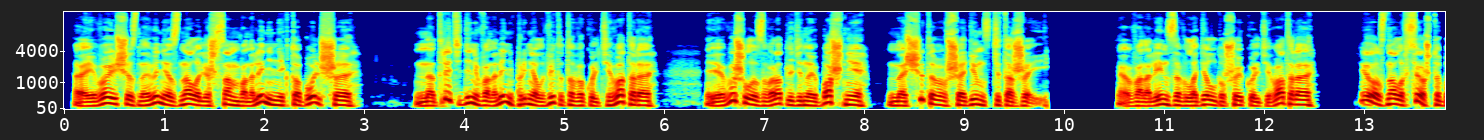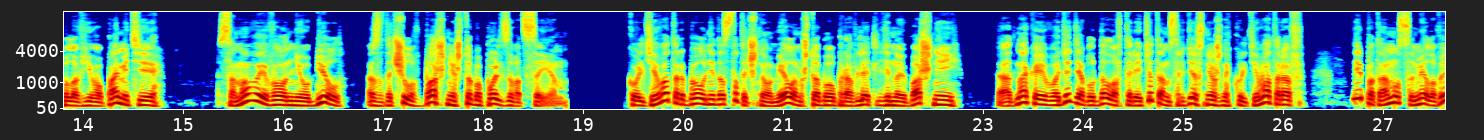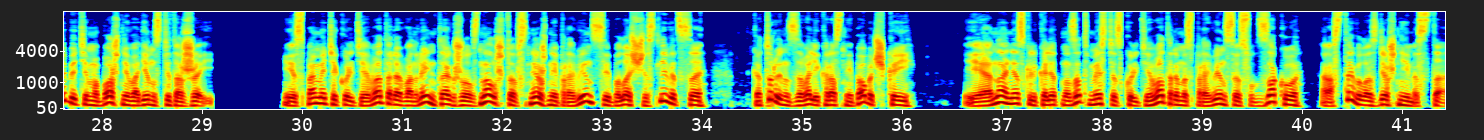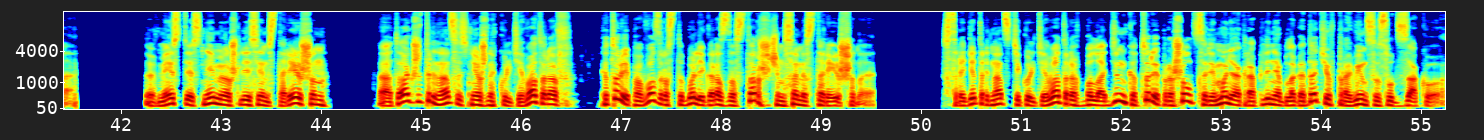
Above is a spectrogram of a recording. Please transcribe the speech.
О его исчезновении знал лишь сам Ван Линь и никто больше. На третий день Ван Линь принял вид этого культиватора и вышел из ворот ледяной башни, насчитывавшей 11 этажей. Ван Линь завладел душой культиватора и узнал все, что было в его памяти. Самого его он не убил, а заточил в башне, чтобы пользоваться им. Культиватор был недостаточно умелым, чтобы управлять ледяной башней, однако его дядя обладал авторитетом среди снежных культиваторов и потому сумел выбить ему башню в 11 этажей. Из памяти культиватора Ван Лень также узнал, что в снежной провинции была счастливица, которую называли Красной Бабочкой, и она несколько лет назад вместе с культиватором из провинции Судзаку оставила здешние места. Вместе с ними ушли семь старейшин, а также 13 снежных культиваторов, которые по возрасту были гораздо старше, чем сами старейшины. Среди 13 культиваторов был один, который прошел церемонию окропления благодатью в провинции Судзаку.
